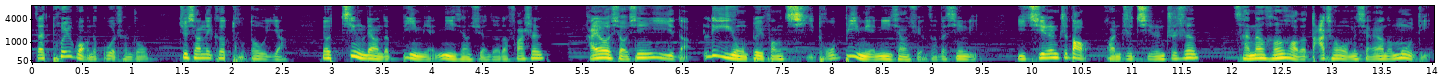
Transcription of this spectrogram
在推广的过程中，就像那颗土豆一样，要尽量的避免逆向选择的发生，还要小心翼翼的利用对方企图避免逆向选择的心理，以其人之道还治其人之身。才能很好的达成我们想要的目的。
